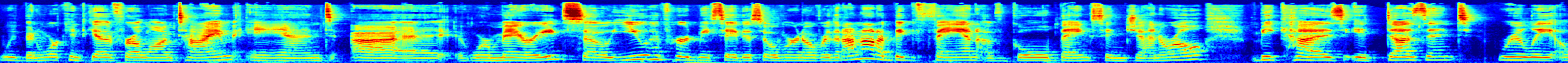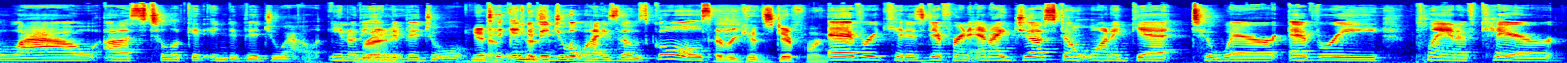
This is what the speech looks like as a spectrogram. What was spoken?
we've been working together for a long time and uh, we're married. So you have heard me say this over and over that I'm not a big fan of goal banks in general because it doesn't really allow us to look at individual, you know, the Right. individual Yeah, to individualize those goals. Every kid's different. Every kid is different, and I just don't want to get to where every plan of care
